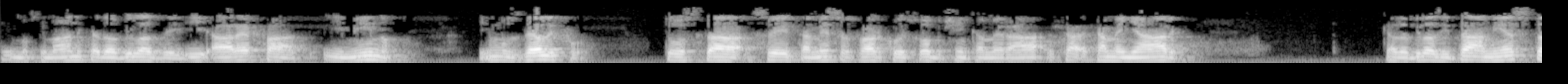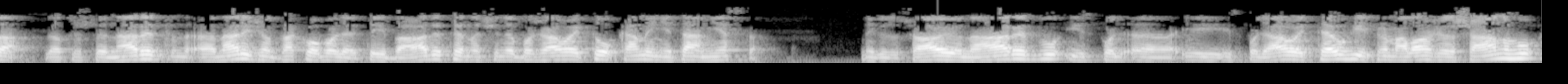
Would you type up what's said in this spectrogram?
i muslimani kada obilaze i Arefat i Minu i Muzdelifu, to su ta sveta mjesta stvar koji su obični kamera, ka, kamenjari. Kada obilazi ta mjesta, zato što je nared, naređeno tako obavljaju te ibadete, znači ne obožavaju to kamenje ta mjesta, nego izučavaju naredbu uh, i ispoljavaju teuhid prema Allah Želšanuhu,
